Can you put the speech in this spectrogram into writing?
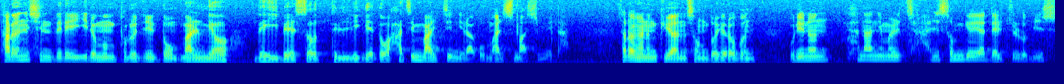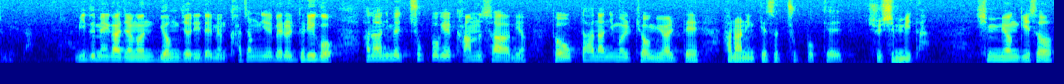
다른 신들의 이름은 부르지도 말며 내 입에서 들리게도 하지 말지니라고 말씀하십니다. 사랑하는 귀한 성도 여러분, 우리는 하나님을 잘 섬겨야 될 줄로 믿습니다. 믿음의 가정은 명절이 되면 가정 예배를 드리고 하나님의 축복에 감사하며 더욱더 하나님을 경유할 때 하나님께서 축복해 주십니다. 신명기서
